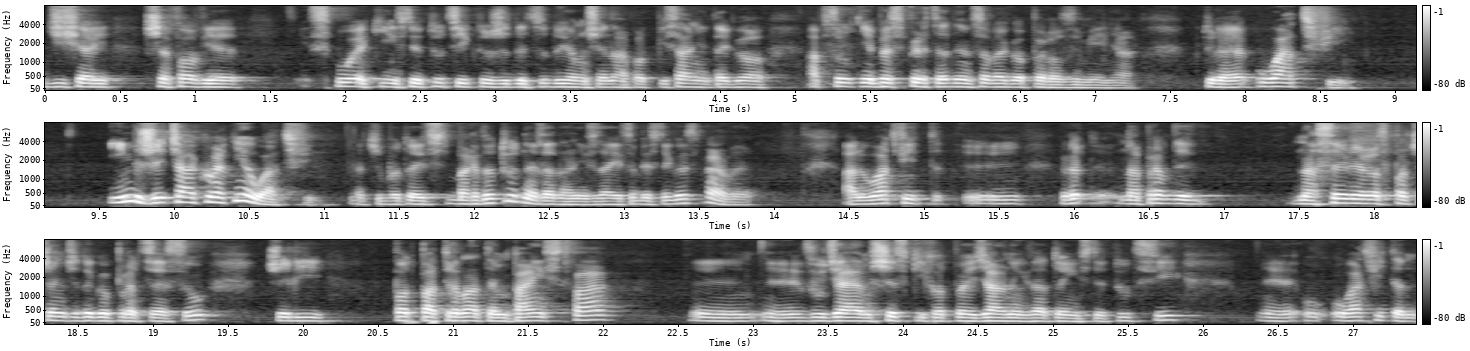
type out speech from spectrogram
dzisiaj szefowie spółek i instytucji, którzy decydują się na podpisanie tego absolutnie bezprecedensowego porozumienia, które ułatwi im życia akurat nie ułatwi, znaczy, bo to jest bardzo trudne zadanie, zdaję sobie z tego sprawę, ale ułatwi y, naprawdę na serio rozpoczęcie tego procesu, czyli pod patronatem państwa, y, y, z udziałem wszystkich odpowiedzialnych za to instytucji, ułatwi ten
